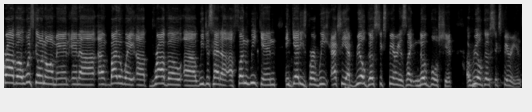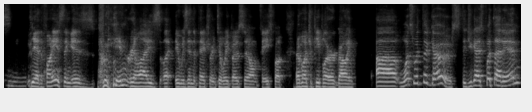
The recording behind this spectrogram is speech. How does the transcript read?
Bravo, what's going on, man? And uh, uh by the way, uh, Bravo, uh, we just had a, a fun weekend in Gettysburg. We actually had real ghost experience, like no bullshit, a real ghost experience. Yeah, the funniest thing is we didn't realize like, it was in the picture until we posted it on Facebook, and a bunch of people are going, "Uh, what's with the ghost? Did you guys put that in?"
